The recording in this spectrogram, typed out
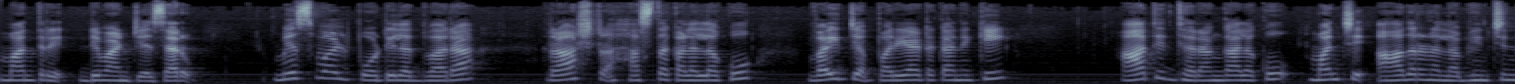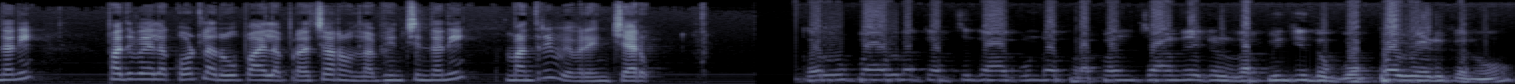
మంత్రి డిమాండ్ చేశారు. మిస్ వరల్డ్ పోటీల ద్వారా రాష్ట్ర హస్తకళలకు వైద్య పర్యాటకానికి ఆతిథ్య రంగాలకు మంచి ఆదరణ లభించిందని పదివేల కోట్ల రూపాయల ప్రచారం లభించిందని మంత్రి వివరించారు. ఒక్క రూపాయి కూడా ఖర్చు కాకుండా ప్రపంచాన్ని ఇక్కడ రప్పించి ఇంత గొప్ప వేడుకను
